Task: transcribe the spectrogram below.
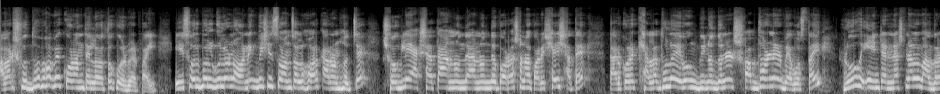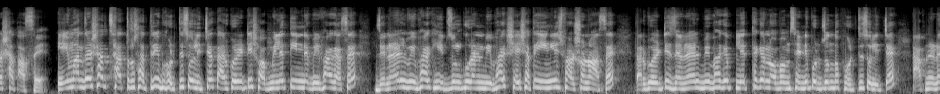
আবার শুদ্ধভাবে কোরআন তেলত করবে পাই। এই সোলপলগুলো অনেক বেশি চঞ্চল হওয়ার কারণ হচ্ছে, সগলি একসাথে আনন্দে আনন্দে পড়াশোনা করে সেই সাথে, তারপরে খেলাধুলা এবং বিনোদনের সব ধরনের ব্যবস্থায় রুহ ইন্টারন্যাশনাল মাদ্রাসাত আছে। এই মাদ্রাসার ছাত্রছাত্রী ভর্তি চলিচ্ছে, তারপর এটি সব মিলে তিনটে বিভাগ আছে জেনারেল বিভাগ, হিফজুল কুরআন বিভাগ, সেই সাথে ইংলিশ ভার্সনও আছে। তারপর এটি জেনারেল বিভাগে প্লে থেকে নবম শ্রেণি পর্যন্ত ভর্তি চলিচ্ছে। আপনারা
